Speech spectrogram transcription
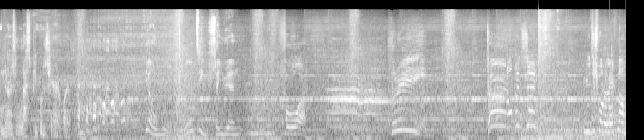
and there is less people to share it with? 掉入无尽深渊。 Four. Three. Turn! Robinson! You just want to live now?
